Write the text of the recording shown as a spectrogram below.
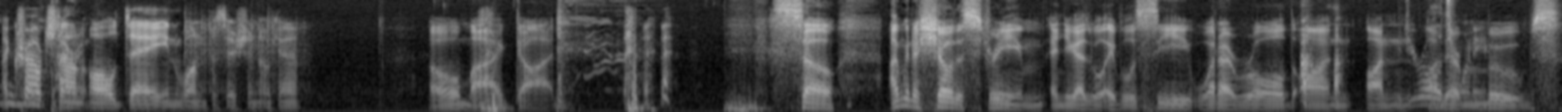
I crouch down all day in one position. Okay. Oh my god. so, I'm gonna show the stream, and you guys will able to see what I rolled on on roll on their 20? moves.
